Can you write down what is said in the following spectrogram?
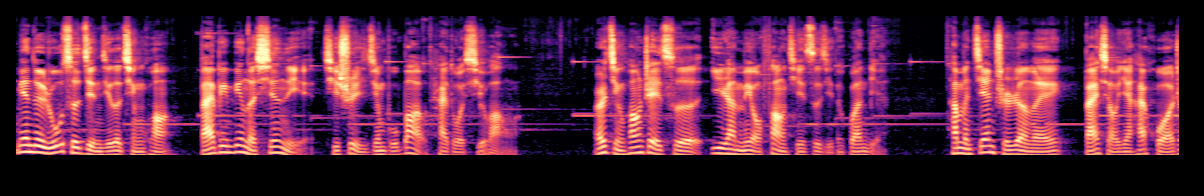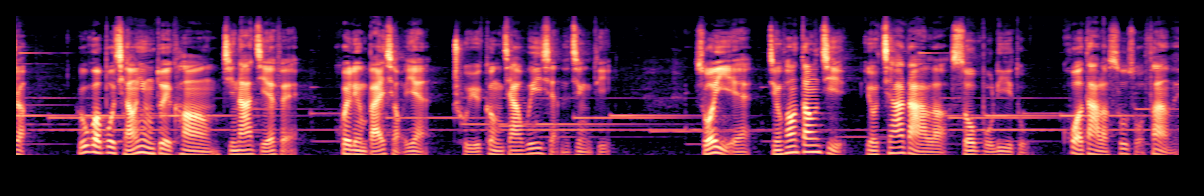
面对如此紧急的情况，白冰冰的心里其实已经不抱有太多希望了。而警方这次依然没有放弃自己的观点。他们坚持认为白小燕还活着，如果不强硬对抗缉拿劫匪，会令白小燕处于更加危险的境地。所以，警方当即又加大了搜捕力度，扩大了搜索范围。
